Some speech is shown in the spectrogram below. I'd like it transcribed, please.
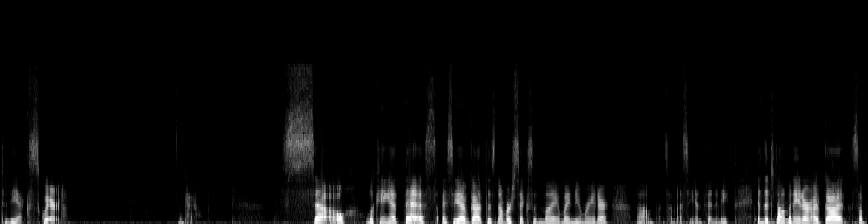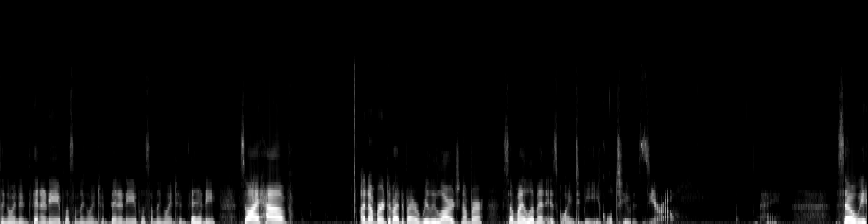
to the x squared. Okay. So, looking at this, I see I've got this number 6 in my, my numerator. Um, a messy infinity. In the denominator, I've got something going to infinity, plus something going to infinity, plus something going to infinity. So I have a number divided by a really large number, so my limit is going to be equal to 0. Okay, so we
